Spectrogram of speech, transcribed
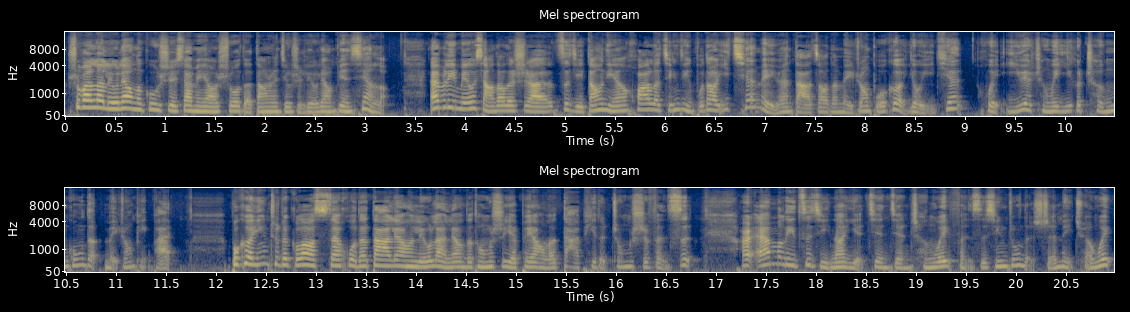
说完了流量的故事，下面要说的当然就是流量变现了。Emily 没有想到的是啊，自己当年花了仅仅不到一千美元打造的美妆博客，有一天会一跃成为一个成功的美妆品牌。博客 Into the Glass 在获得大量浏览量的同时，也培养了大批的忠实粉丝。而 Emily 自己呢，也渐渐成为粉丝心中的审美权威。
